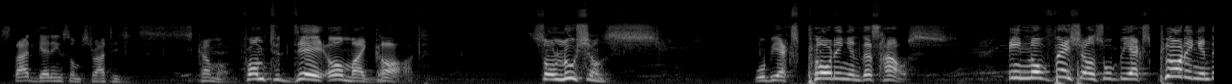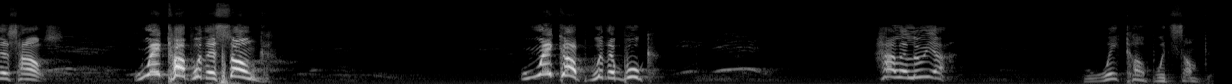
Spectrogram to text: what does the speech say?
Start getting some strategies. Come on. From today, oh my God, solutions will be exploding in this house. Innovations will be exploding in this house. Wake up with a song. Wake up with a book. Hallelujah. Wake up with something.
